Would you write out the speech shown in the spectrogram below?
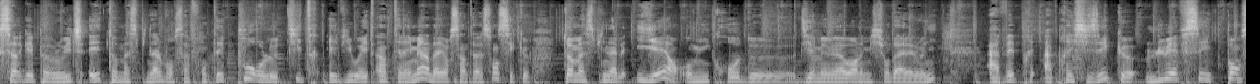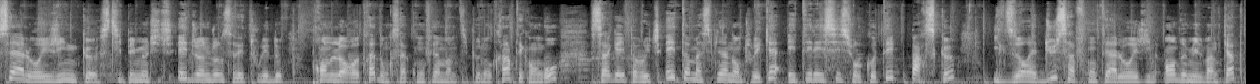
Sergei Pavlovich et Thomas Spinal vont s'affronter pour le titre heavyweight intérimaire. D'ailleurs, c'est intéressant, c'est que Thomas Spinal, hier, au micro de DMM Hour, l'émission Elwani, avait a précisé que l'UFC pensait à l'origine que Stipe Miocic et John Jones allaient tous les deux prendre leur retraite, donc ça confirme un petit peu nos craintes, et qu'en gros, Sergei Pavlovich et Thomas Spinal, dans tous les cas, étaient laissés sur le côté parce que ils auraient dû s'affronter à l'origine en 2024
